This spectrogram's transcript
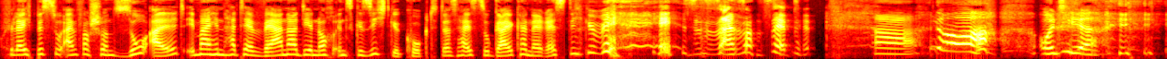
Vielleicht bist du einfach schon so alt. Immerhin hat der Werner dir noch ins Gesicht geguckt. Das heißt, so geil kann der Rest nicht gewesen sein. Sonst hätte. Ah. Und hier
